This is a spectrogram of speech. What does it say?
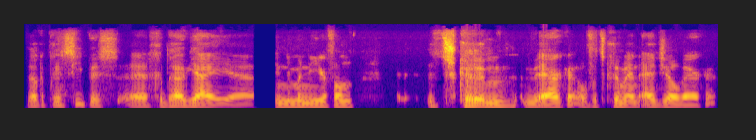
Welke principes eh, gebruik jij eh, in de manier van het Scrum werken, of het Scrum en Agile werken,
